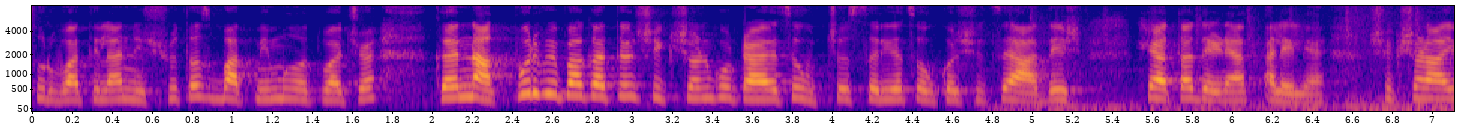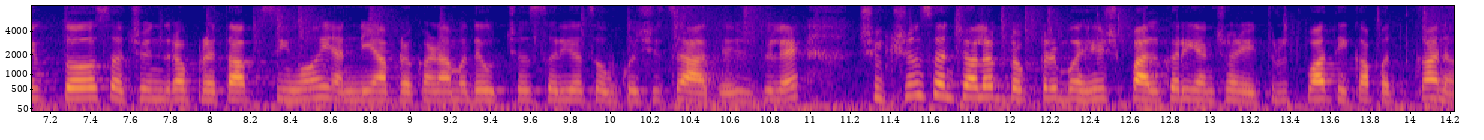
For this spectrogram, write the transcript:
सुरुवातीला निश्चितच बातमी महत्वाची आहे कारण नागपूर विभागातील शिक्षण घोटाळ्याचे उच्चस्तरीय चौकशीचे आदेश हे आता देण्यात आलेले आहे. शिक्षण आयुक्त सचिंद्र प्रताप सिंह यांनी या प्रकरणामध्ये उच्चस्तरीय चौकशीचे आदेश दिले शिक्षण संचालक डॉक्टर महेश पालकर यांच्या नेतृत्वात एका पथकानं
